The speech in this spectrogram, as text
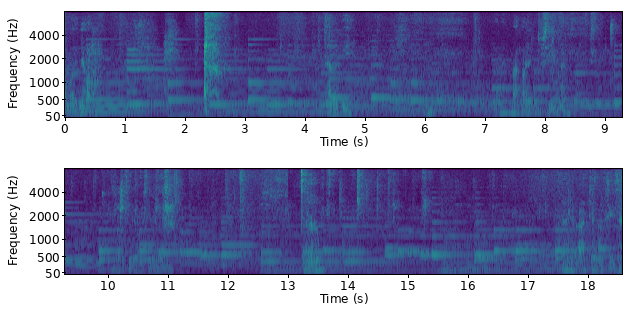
cảm ơn nhá. Chào đi. Ừ. Ba gọi bác sĩ mà. Bác sĩ bác sĩ đây. Đó. Thế để ba cho bác sĩ ra,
